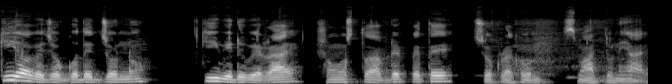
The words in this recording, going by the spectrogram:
কি হবে যোগ্যদের জন্য? কি বেডুবের রায়? সমস্ত আপডেট পেতে চোখ রাখুন স্মার্ট দুনিয়ায়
